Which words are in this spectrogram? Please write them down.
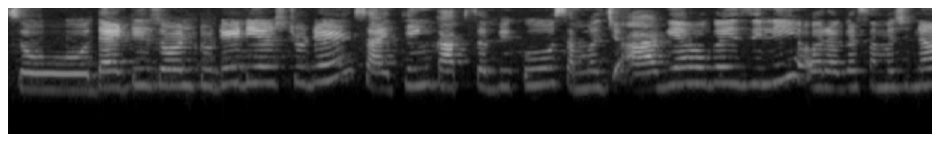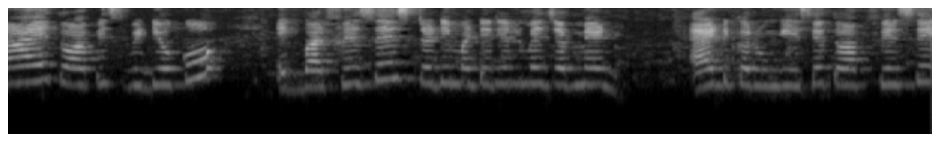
so that is all today dear students I think आप सभी को समझ आ गया होगा इजीली और अगर समझ ना आए तो आप इस वीडियो को एक बार फिर से स्टडी मटेरियल में जब मैं ऐड करूँगी इसे तो आप फिर से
